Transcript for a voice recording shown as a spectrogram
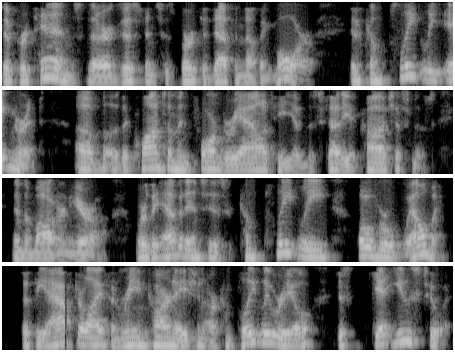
that pretends that our existence is birth to death and nothing more is completely ignorant of, of the quantum-informed reality of the study of consciousness in the modern era, where the evidence is completely overwhelming that the afterlife and reincarnation are completely real. Just get used to it.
